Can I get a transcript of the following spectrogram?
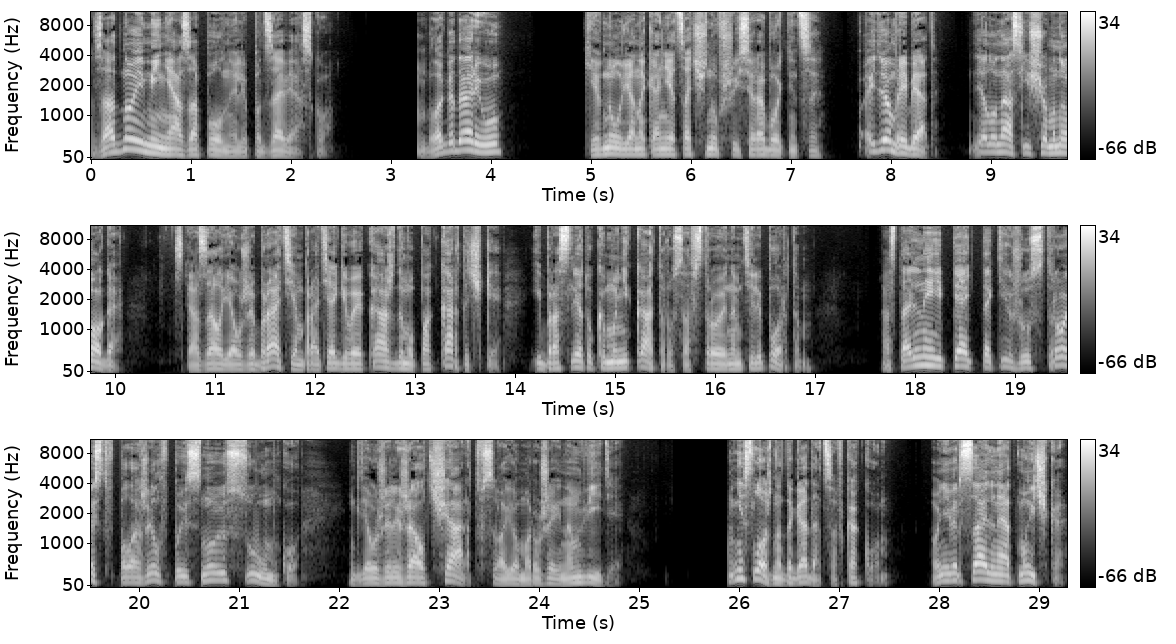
Заодно и меня заполнили под завязку. «Благодарю», — кивнул я, наконец, очнувшейся работнице. Пойдем, ребят, Дел у нас еще много», — сказал я уже братьям, протягивая каждому по карточке и браслету-коммуникатору со встроенным телепортом. Остальные пять таких же устройств положил в поясную сумку, где уже лежал чарт в своем оружейном виде. Несложно догадаться, в каком. Универсальная отмычка.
